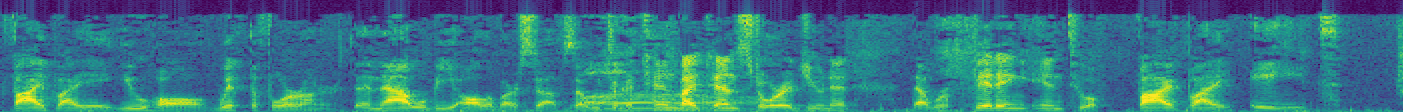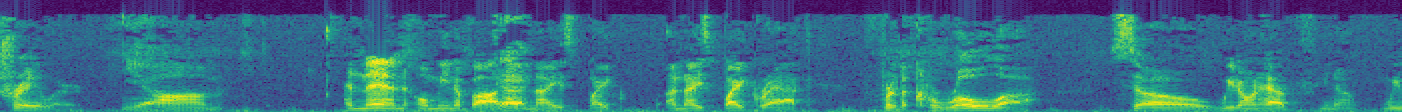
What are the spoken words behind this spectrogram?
five by eight U-Haul with the Forerunner, and that will be all of our stuff. So we took a ten by ten storage unit that we're fitting into a five by eight trailer. yeah. Um, and then Omina bought Okay. a nice bike, a nice bike rack for the Corolla. So we don't have, you know, we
